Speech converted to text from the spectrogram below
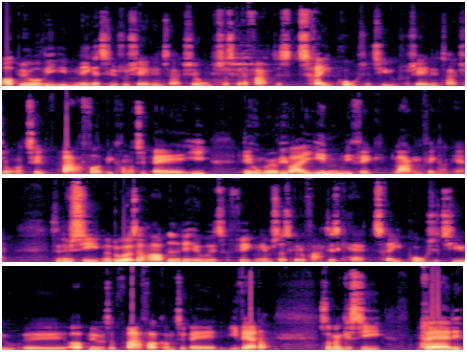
oplever vi en negativ social interaktion, så skal der faktisk tre positive sociale interaktioner til, bare for at vi kommer tilbage i det humør, vi var i, inden vi fik langefingeren her. Så det vil sige, når du altså har oplevet det her ude i trafikken, jamen, så skal du faktisk have tre positive øh, oplevelser, bare for at komme tilbage i vatter. Så man kan sige, hvad er det,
